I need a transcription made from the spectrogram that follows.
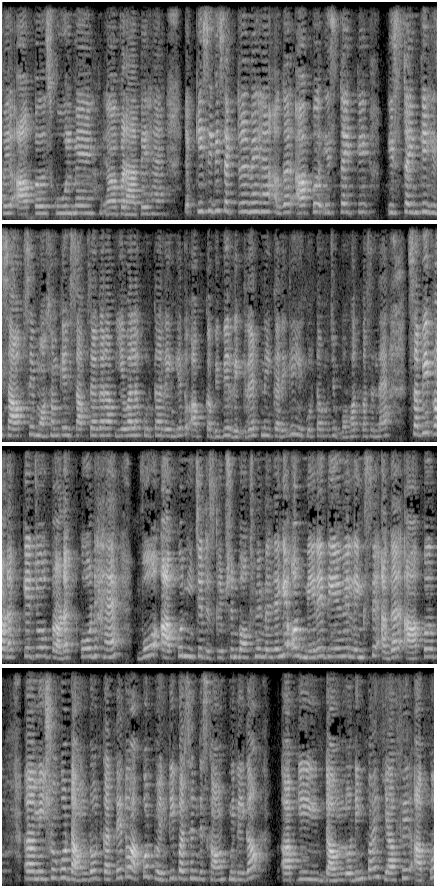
फिर आप स्कूल में पढ़ाते हैं, या किसी भी सेक्टर में हैं, अगर आप इस टाइप के, इस टाइम के हिसाब से, मौसम के हिसाब से अगर आप ये वाला कुर्ता लेंगे तो आप कभी भी रिग्रेट नहीं करेंगे। ये कुर्ता मुझे बहुत पसंद है। सभी प्रोडक्ट के जो प्रोडक्ट कोड हैं, वो आपको नीचे डिस्क्रिप्शन बॉक्स में मिल जाएँगे और मेरे दिए हुए लिंक से अगर आप मीशो को डाउनलोड करते हैं तो आपको ट्वेंटी डिस्काउंट मिलेगा। आपकी डाउनलोडिंग पर या फिर आपको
